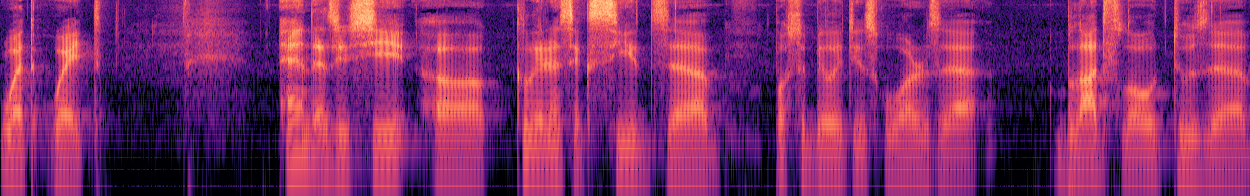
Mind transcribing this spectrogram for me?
wet weight. And as you see, uh, clearance exceeds the possibilities or the blood flow to the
